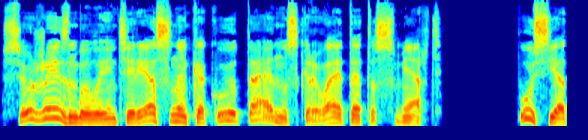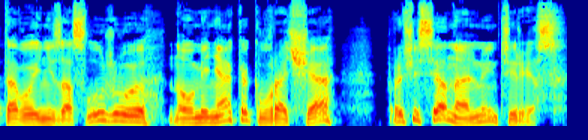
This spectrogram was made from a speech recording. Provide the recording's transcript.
Всю жизнь было интересно, какую тайну скрывает эта смерть. Пусть я того и не заслуживаю, но у меня, как врача, профессиональный интерес».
